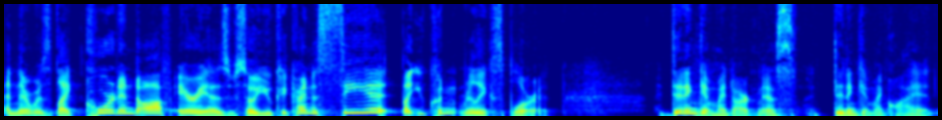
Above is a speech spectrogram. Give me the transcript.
and there was like cordoned off areas so you could kind of see it, but you couldn't really explore it. I didn't get my darkness. I didn't get my quiet.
